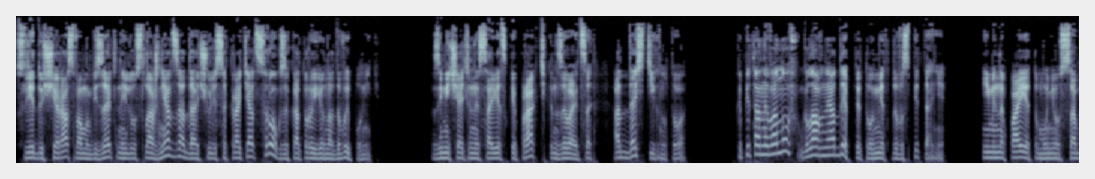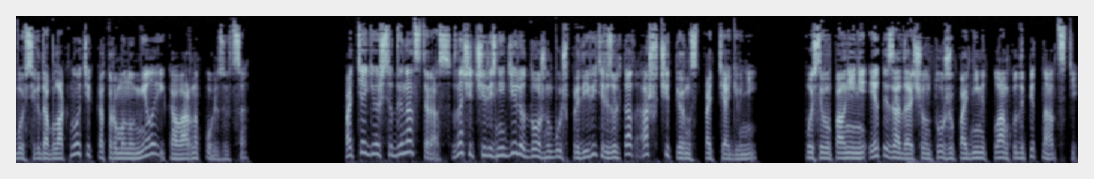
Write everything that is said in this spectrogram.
В следующий раз вам обязательно или усложнят задачу, или сократят срок, за который ее надо выполнить. Замечательная советская практика называется «от достигнутого». Капитан Иванов – главный адепт этого метода воспитания. Именно поэтому у него с собой всегда блокнотик, которым он умело и коварно пользуется. Подтягиваешься 12 раз, значит через неделю должен будешь предъявить результат аж в 14 подтягиваний. После выполнения этой задачи он тут же поднимет планку до 15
